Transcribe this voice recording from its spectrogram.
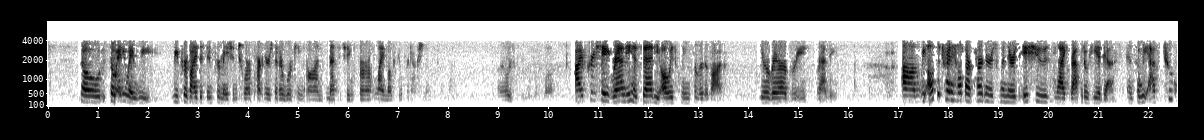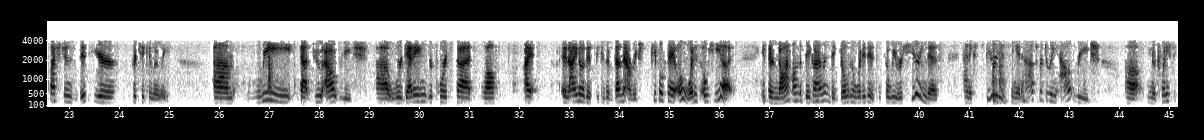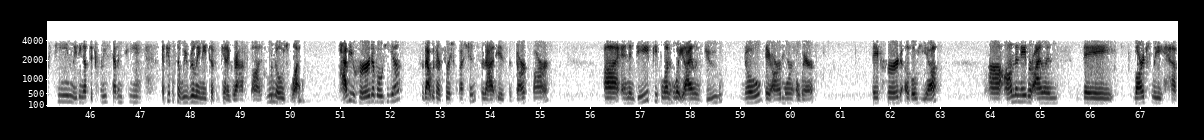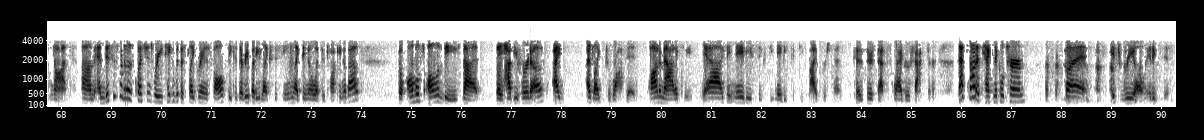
So, so anyway, we we provide this information to our partners that are working on messaging for Hawaiian monk seal production and things like that. I always clean the litter box. I appreciate Randy has said he always cleans the litter box. You're a rare breed, Randy. Um, we also try to help our partners when there's issues like rapid ohia deaths. And so we asked two questions this year particularly. Um, we that do outreach, uh, we're getting reports that, well, I, and I know this because I've done outreach, people say, oh, what is ohia? If they're not on the Big Island, they don't know what it is. And so we were hearing this and experiencing it as we're doing outreach uh, you know, 2016 leading up to 2017, and people said we really need to get a grasp on who knows what. Have you heard of OHIA? So that was our first question. So that is the dark bar. Uh, and indeed, people on Hawaii Island do know, they are more aware. They've heard of OHIA. Uh, on the neighbor islands, they largely have not. Um, and this is one of those questions where you take it with a slight grain of salt because everybody likes to seem like they know what they're talking about. So almost all of these that say, have you heard of, I, I'd like drop it automatically. Yeah, I think maybe 60, maybe 55 percent because there's that swagger factor. That's not a technical term, but it's real. It exists.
